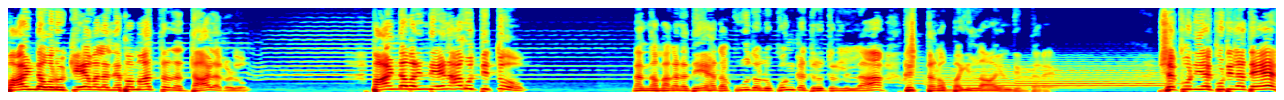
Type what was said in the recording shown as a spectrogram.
ಪಾಂಡವರು ಕೇವಲ ನೆಪ ಮಾತ್ರದ ದಾಳಗಳು. ಪಾಂಡವರಿಂದ ಏನಾಗುತ್ತಿತ್ತು? ನನ್ನ ಮಗನ ದೇಹದ ಕೂದಲು ಕೊಂಕ ತಿರುತ್ತಿರಲಿಲ್ಲ, ಕೃಷ್ಣನೊಬ್ಬ ಇಲ್ಲ ಎಂದಿದ್ದರೆ. ಶಕುನಿಯ ಕುಟಿಲತೆ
